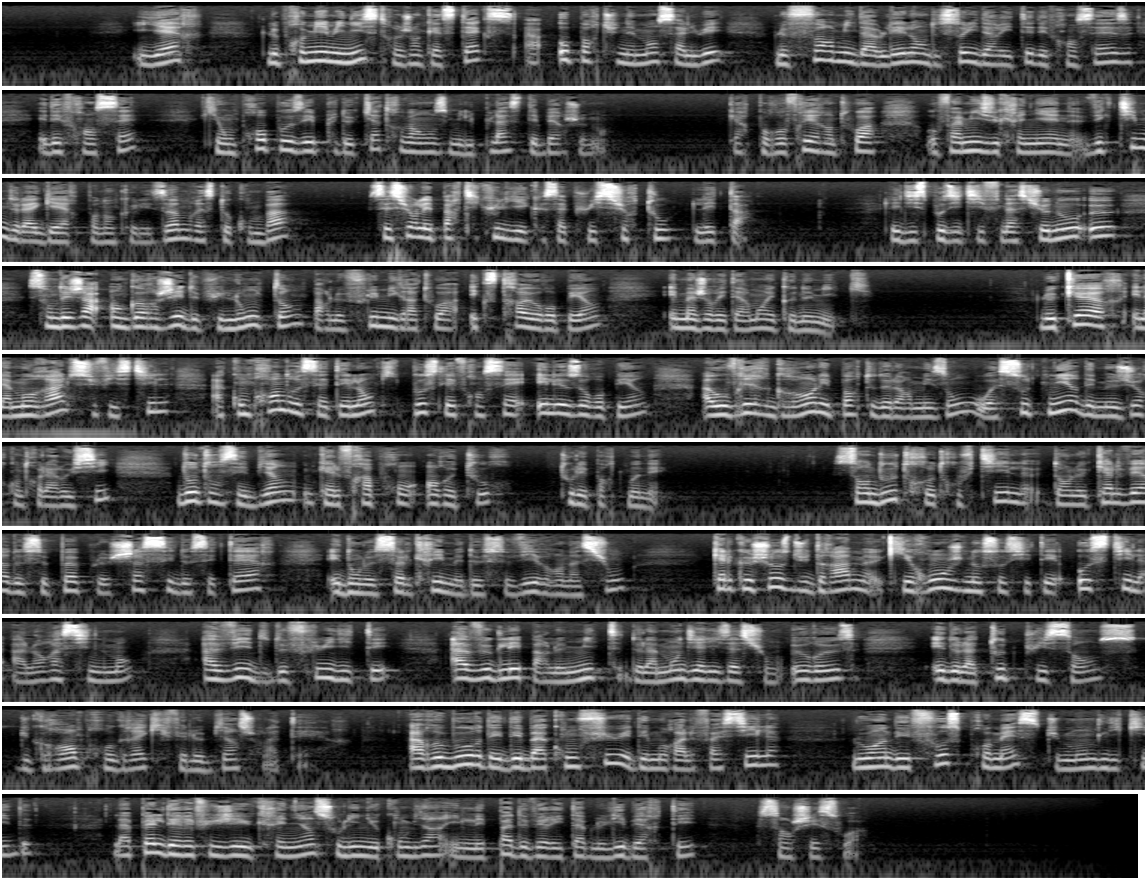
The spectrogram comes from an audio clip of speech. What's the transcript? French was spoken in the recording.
Hier, le Premier ministre Jean Castex a opportunément salué le formidable élan de solidarité des Françaises et des Français qui ont proposé plus de 91 000 places d'hébergement car pour offrir un toit aux familles ukrainiennes victimes de la guerre pendant que les hommes restent au combat, c'est sur les particuliers que s'appuie surtout l'État. Les dispositifs nationaux, eux, sont déjà engorgés depuis longtemps par le flux migratoire extra-européen et majoritairement économique. Le cœur et la morale suffisent-ils à comprendre cet élan qui pousse les Français et les Européens à ouvrir grand les portes de leur maison ou à soutenir des mesures contre la Russie, dont on sait bien qu'elles frapperont en retour les porte-monnaies. Sans doute retrouve-t-il, dans le calvaire de ce peuple chassé de ses terres, et dont le seul crime est de se vivre en nation, quelque chose du drame qui ronge nos sociétés hostiles à l'enracinement, avides de fluidité, aveuglées par le mythe de la mondialisation heureuse et de la toute-puissance, du grand progrès qui fait le bien sur la terre. À rebours des débats confus et des morales faciles, loin des fausses promesses du monde liquide, L'appel des réfugiés ukrainiens souligne combien il n'est pas de véritable liberté sans chez soi.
